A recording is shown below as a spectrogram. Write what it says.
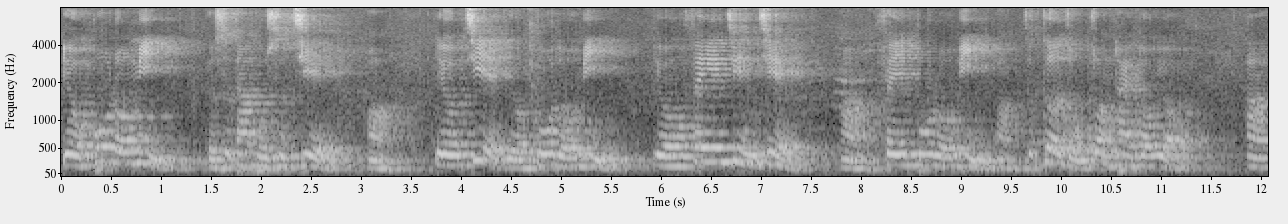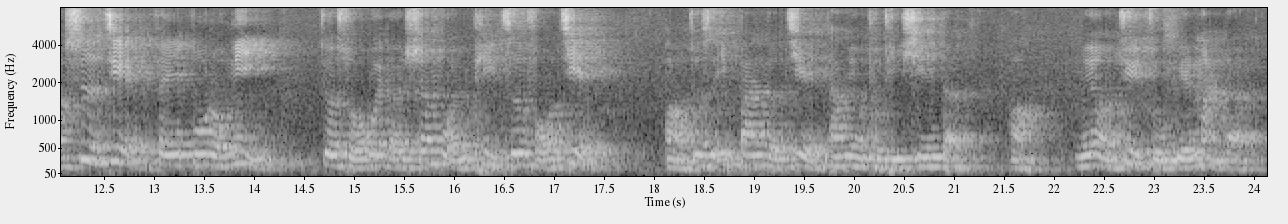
有波罗蜜，可是它不是戒啊。有戒有波罗蜜，有非境界啊，非波罗蜜啊，这各种状态都有啊。世界非波罗蜜。就所谓的声闻辟支佛戒，啊，就是一般的戒，它没有菩提心的，啊，没有具足圆满的，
